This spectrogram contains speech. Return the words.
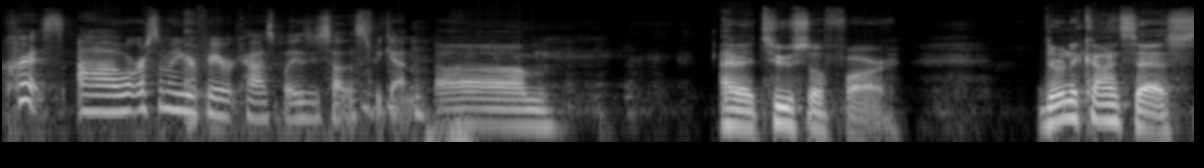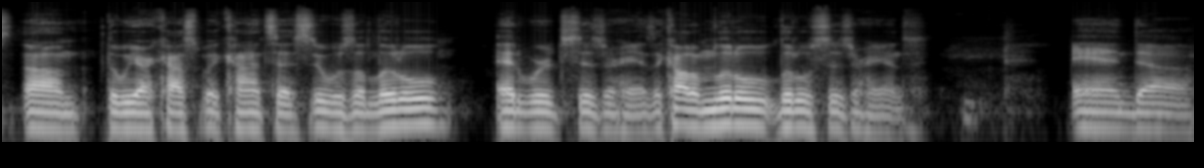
Chris, uh, what were some of your favorite cosplays you saw this weekend? Um, I've had two so far. during the contest, um, the We Are Cosplay contest, it was a little Edward Scissorhands. They called him Little Little Scissorhands, and uh,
